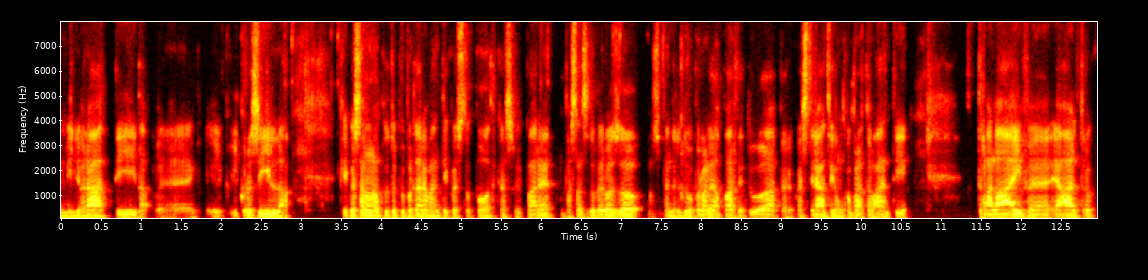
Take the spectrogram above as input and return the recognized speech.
Miglioratti, da, eh, il, il Crosilla, che quest'anno non ha potuto più portare avanti questo podcast. Mi pare abbastanza doveroso spendere due parole da parte tua per questi ragazzi che comunque hanno portato avanti tra live e altro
